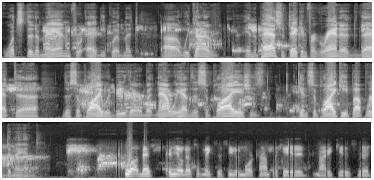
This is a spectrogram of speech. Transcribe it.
what's the demand for ag equipment. Uh, we kind of, in the past, have taken for granted that uh, the supply would be there, but now we have the supply issues. Can supply keep up with demand? Well, that's and you know that's what makes this even more complicated, Mike. Is that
